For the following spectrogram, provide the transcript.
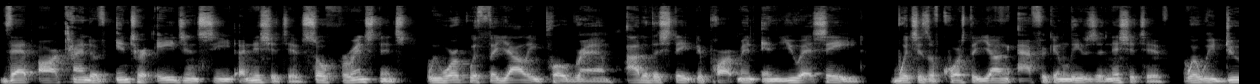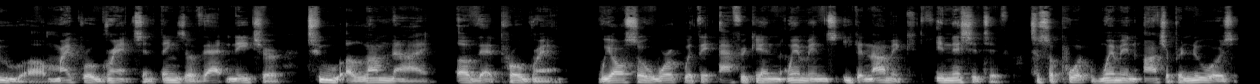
that are kind of interagency initiatives. So, for instance, we work with the YALI program out of the State Department and USAID, which is, of course, the Young African Leaders Initiative, where we do uh, micro grants and things of that nature to alumni of that program. We also work with the African Women's Economic Initiative, to support women entrepreneurs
